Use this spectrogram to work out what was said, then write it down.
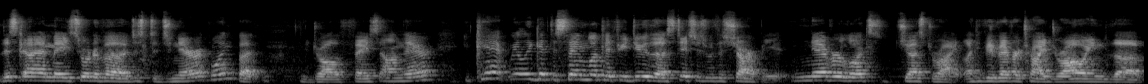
this guy I made sort of a, just a generic one, but you draw the face on there. You can't really get the same look if you do the stitches with a Sharpie. It never looks just right. Like if you've ever tried drawing the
